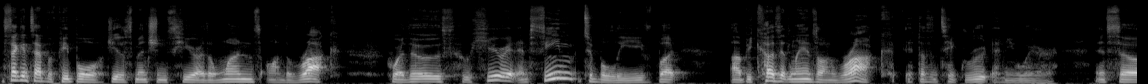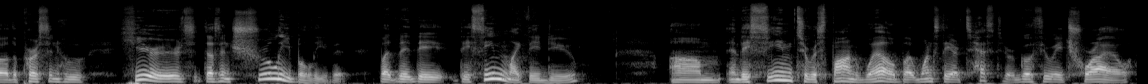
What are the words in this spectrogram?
The second type of people Jesus mentions here are the ones on the rock, who are those who hear it and seem to believe, but uh, because it lands on rock, it doesn't take root anywhere. And so the person who hears doesn't truly believe it, but they, they, they seem like they do. Um, and they seem to respond well, but once they are tested or go through a trial,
